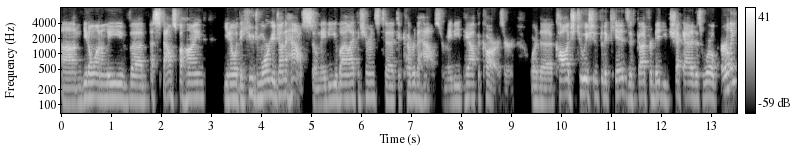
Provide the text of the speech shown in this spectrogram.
Um, you don't want to leave uh, a spouse behind, you know, with a huge mortgage on the house. So maybe you buy life insurance to, to cover the house, or maybe pay off the cars, or or the college tuition for the kids. If God forbid you check out of this world early,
